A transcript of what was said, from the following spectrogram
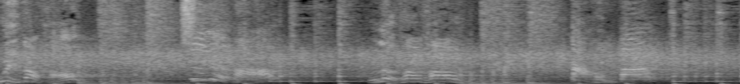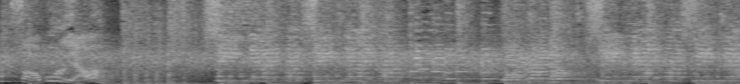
味道好，吃得饱，乐滔滔，大红包。少不了。新年来到，新年来到，多热闹！新年来到，新年来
